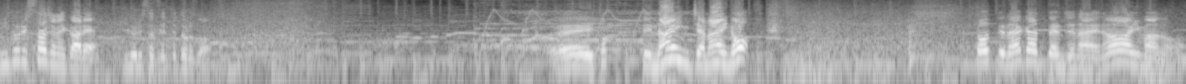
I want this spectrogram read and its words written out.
緑スターじゃないかあれ。緑スター絶対取るぞ。えい取ってないんじゃないの？取ってなかったんじゃないの？今の。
